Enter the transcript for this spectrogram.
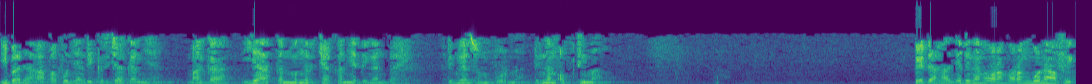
ibadah apa pun yang dikerjakannya, maka ia akan mengerjakannya dengan baik, dengan sempurna, dengan optimal. Beda halnya dengan orang-orang munafik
